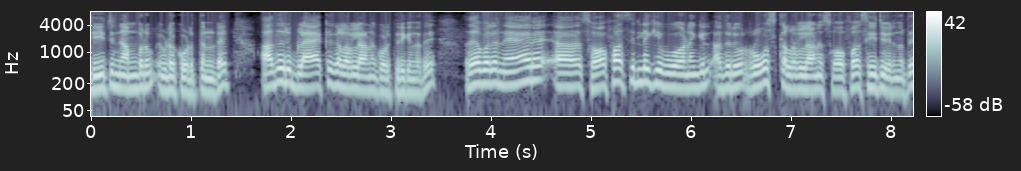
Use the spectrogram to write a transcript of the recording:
സീറ്റ് നമ്പറും ഇവിടെ കൊടുത്തിട്ടുണ്ട്. അതൊരു ബ്ലാക്ക് കളറിലാണ് കൊടുത്തിരിക്കുന്നത്. അതേപോലെ നേരെ സോഫ സീറ്റിലേക്ക് പോവുകയാണെങ്കിൽ അതൊരു റോസ് കളറിലാണ് സോഫ സീറ്റ് വരുന്നത്.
